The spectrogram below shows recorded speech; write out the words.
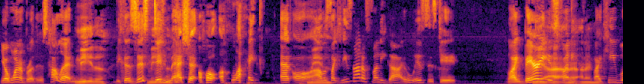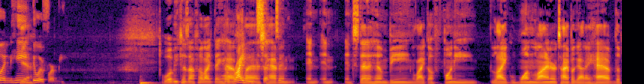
Yo, Warner Brothers, holla at me me either. because this Me didn't either. match at all. Like at all. Me I was either. like, he's not a funny guy. Who is this kid? Like Barry Yeah, is I- I- funny. I didn't- like he wouldn't. He Yeah. didn't do it for me. Well, because I feel like they have Flash having, and and instead of him being like a funny like one liner type of guy, they have the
